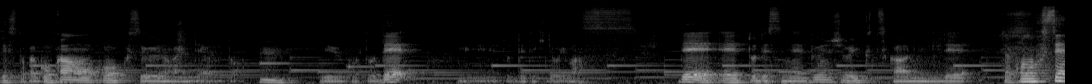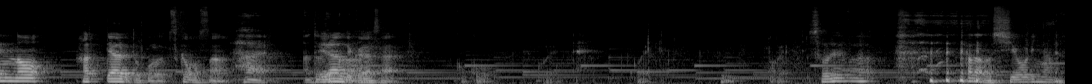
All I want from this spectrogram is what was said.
ですとか五感をこうくすぐるのがいいんだようん。ということで、えー、と出てきておりますでえっ、とですね文章いくつかあるんでじゃあこの付箋の貼ってあるところ塚本さんはい。選んでください。ここ。これこれ。これ。それはただのしおりなんだよ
